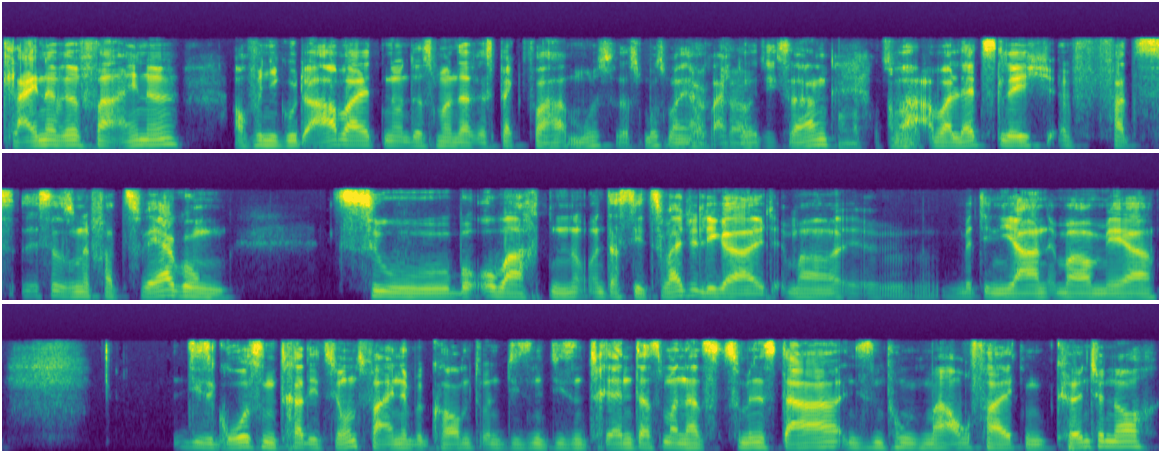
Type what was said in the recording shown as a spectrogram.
kleinere Vereine auch wenn die gut arbeiten und dass man da Respekt vor haben muss, das muss man ja, ja auch klar. eindeutig sagen. Aber, aber letztlich äh, ist das so eine Verzwergung zu beobachten und dass die zweite Liga halt immer äh, mit den Jahren immer mehr diese großen Traditionsvereine bekommt und diesen, diesen Trend, dass man das zumindest da in diesen Punkten mal aufhalten könnte noch,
